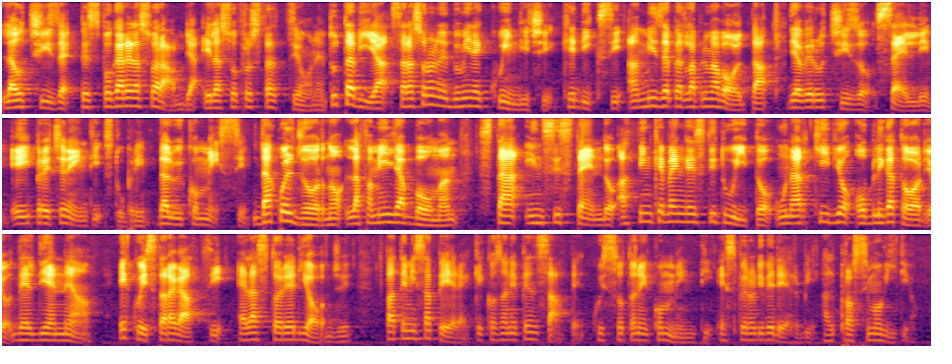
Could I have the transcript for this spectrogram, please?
la uccise per sfogare la sua rabbia e la sua frustrazione. Tuttavia sarà solo nel 2015 che Dixie ammise per la prima volta di aver ucciso Sally e i precedenti stupri da lui commessi. Da quel giorno la famiglia Bowman sta insistendo affinché venga istituito un archivio obbligatorio del DNA. E questa ragazzi è la storia di oggi. Fatemi sapere che cosa ne pensate qui sotto nei commenti e spero di vedervi al prossimo video.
